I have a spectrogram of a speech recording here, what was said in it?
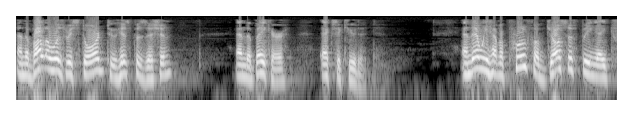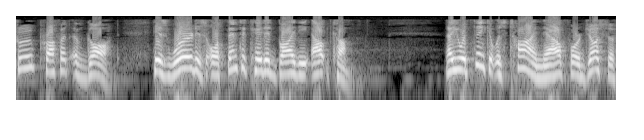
and the butler was restored to his position, and the baker executed. And there we have a proof of Joseph being a true prophet of God. His word is authenticated by the outcome. Now you would think it was time now for Joseph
